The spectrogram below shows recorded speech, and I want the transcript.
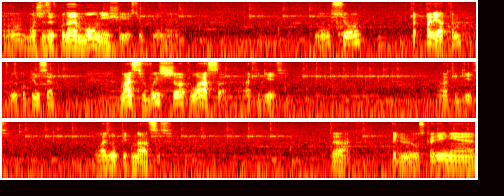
Ну, мощь взрыв куная молнии еще есть. Ух, ё Ну все. Так, порядком закупился. Мазь высшего класса. Офигеть. Офигеть. Возьму 15. Так. Переускорение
